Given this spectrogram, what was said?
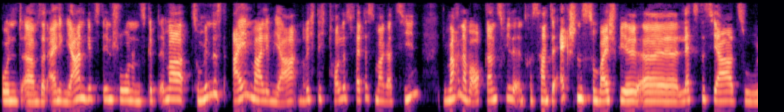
und ähm, seit einigen Jahren gibt es den schon und es gibt immer zumindest einmal im Jahr ein richtig tolles, fettes Magazin. Die machen aber auch ganz viele interessante Actions. Zum Beispiel äh, letztes Jahr zu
